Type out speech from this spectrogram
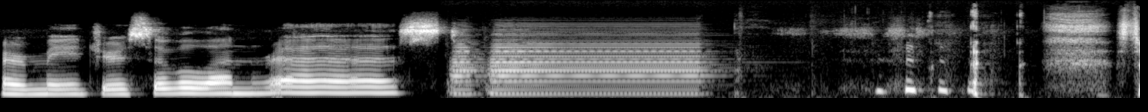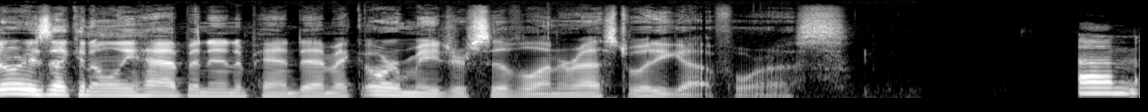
Or major civil unrest. Stories that can only happen in a pandemic or major civil unrest. What do you got for us? Um,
